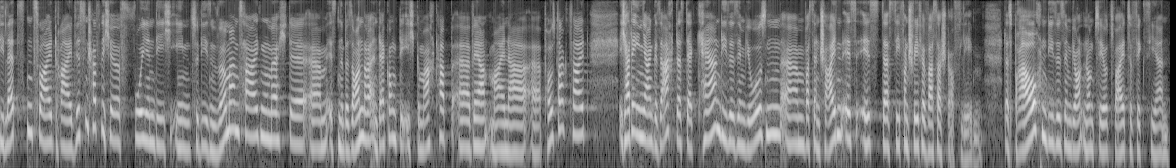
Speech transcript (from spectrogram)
die letzten zwei, drei wissenschaftliche Folien, die ich Ihnen zu diesen Würmern zeigen möchte, ähm, ist eine besondere Entdeckung, die ich gemacht habe äh, während meiner äh, Postdoc-Zeit. Ich hatte Ihnen ja gesagt, dass der Kern dieser Symbiosen, ähm, was entscheidend ist, ist, dass sie von Schwefelwasserstoff leben. Das brauchen diese Symbionten, um CO2 zu fixieren.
